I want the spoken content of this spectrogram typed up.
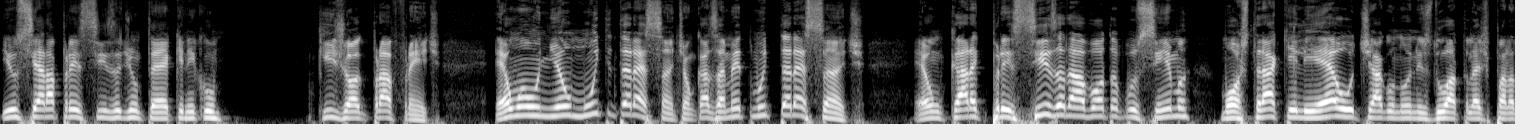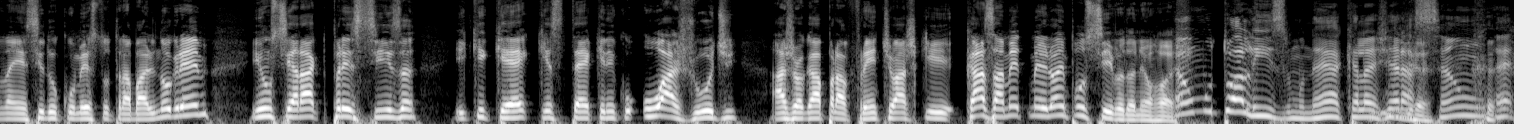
e o Ceará precisa de um técnico que jogue pra frente. É uma união muito interessante, é um casamento muito interessante. É um cara que precisa dar a volta por cima, mostrar que ele é o Thiago Nunes do Atlético Paranaense do começo do trabalho no Grêmio, e um Ceará que precisa e que quer que esse técnico o ajude a jogar pra frente. Eu acho que casamento melhor é impossível, Daniel Rocha. É um mutualismo, né? Aquela geração. é,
